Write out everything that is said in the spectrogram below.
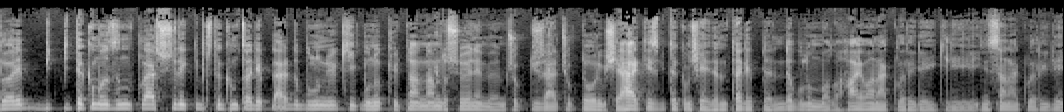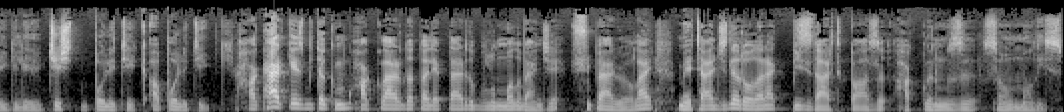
böyle bir, bir takım azınlıklar sürekli bir takım taleplerde bulunuyor ki bunu kötü anlamda söylemiyorum. Çok güzel, çok doğru bir şey. Herkes bir takım şeylerin taleplerinde bulunmalı. Hayvan hakları ile ilgili, insan hakları ile ilgili, çeşitli politik, apolitik. Herkes bir takım haklarda, taleplerde bulunmalı bence. Süper bir olay. Metalciler olarak biz de artık bazı haklarımızı savunmalıyız.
